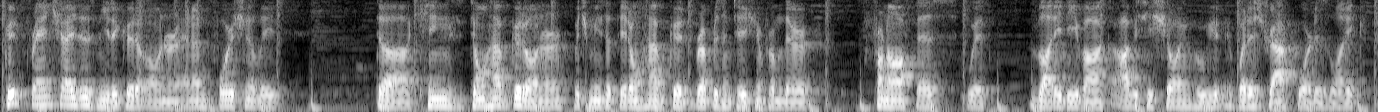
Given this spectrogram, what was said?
good franchises need a good owner, and unfortunately, the Kings don't have good owner, which means that they don't have good representation from their front office with Vlade Divac obviously showing who what his draft board is like.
